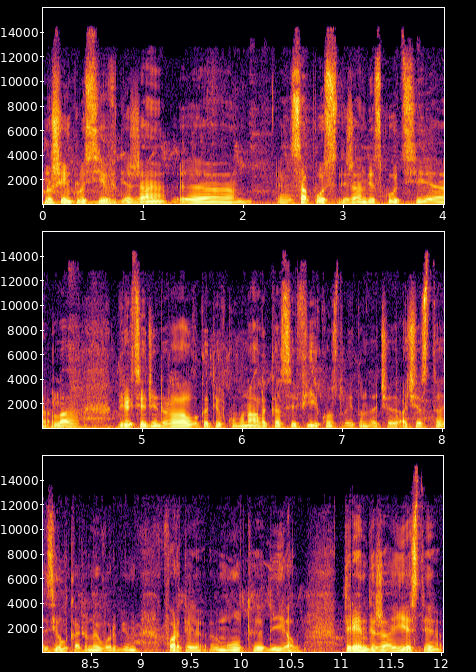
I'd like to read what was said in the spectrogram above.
nu și inclusiv deja S-a pus deja în discuție la Direcția Generală Locativ Comunală ca să fie construit în acest azil care noi vorbim foarte mult de el. Teren deja este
